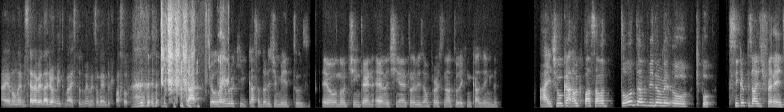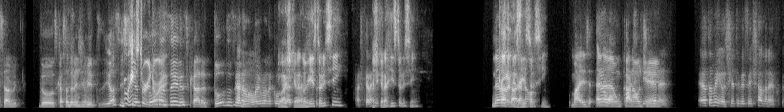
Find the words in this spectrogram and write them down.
Aí eu não lembro se era verdade ou mito, mas tudo bem, mas eu lembro que passou. Cara, eu lembro que Caçadores de Mitos, eu não tinha internet, eu não tinha televisão por assinatura aqui em casa ainda. Aí tinha um canal que passava toda a vida, o, tipo, cinco episódios diferentes, sabe? Dos Caçadores de Mitos. E eu assistia History, todos eles, cara, todos Cara, eu eles. não lembro onde é eu Eu acho que era no History, sim. Acho que era Acho que era History. History, sim. Não, Cara, cara, Era não. History, sim. Mas era Não, um canal acho que de. Era. É, eu também, eu tinha TV fechada na época.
